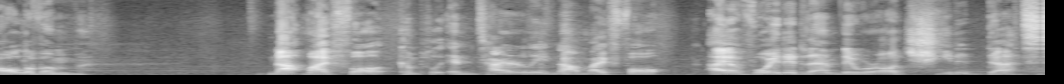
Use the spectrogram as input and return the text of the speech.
All of them not my fault, complete entirely not my fault. I avoided them. They were all cheated deaths.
